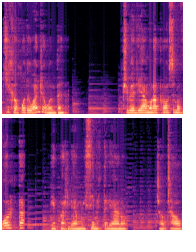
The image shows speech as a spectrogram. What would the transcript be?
即可获得完整文本。Ci vediamo la prossima volta e parliamo insieme italiano. Ciao ciao!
